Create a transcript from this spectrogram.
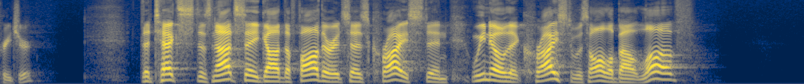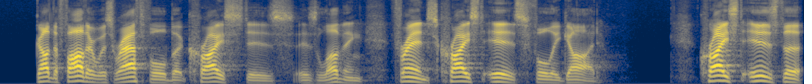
preacher. The text does not say God the Father, it says Christ, and we know that Christ was all about love. God the Father was wrathful, but Christ is, is loving. Friends, Christ is fully God. Christ is the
